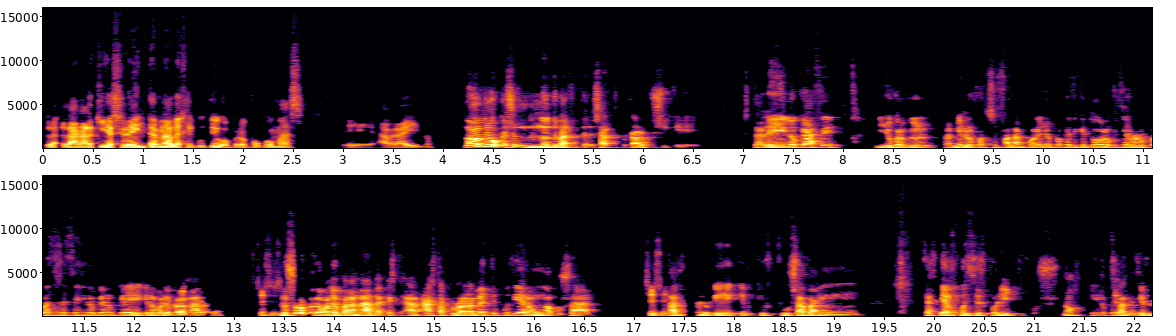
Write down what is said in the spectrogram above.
La, la anarquía será interna al Ejecutivo, pero poco más eh, habrá ahí, ¿no? No digo que es un, no debate interesante, pero claro que sí que esta ley lo que hace, y yo creo que también los jueces se enfadan por ello porque dice que todo lo que hicieron los jueces es diciendo que no, que, que no valió para nada. Sí, sí, sí. No solo que no valió para nada, que hasta probablemente pudieron abusar, sí, sí. tanto que, que- que usaban, que hacían juicios políticos, ¿no? Y lo que están diciendo,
